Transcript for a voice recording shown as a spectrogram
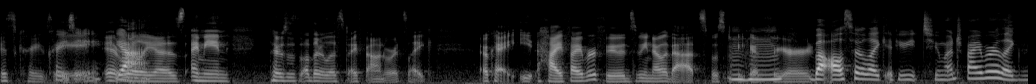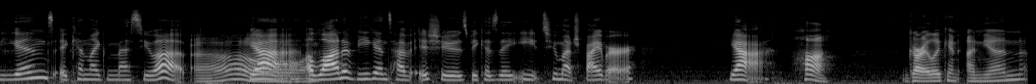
It's crazy. Crazy. It Yeah. really is. I mean, there's this other list I found where it's like, okay, eat high fiber foods. We know that's supposed to be good for your. Mm-hmm. but also like if you eat too much fiber, like vegans, it can like mess you up. oh. Yeah. A lot of vegans have issues because they eat too much fiber. Yeah. Huh. Garlic and onion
